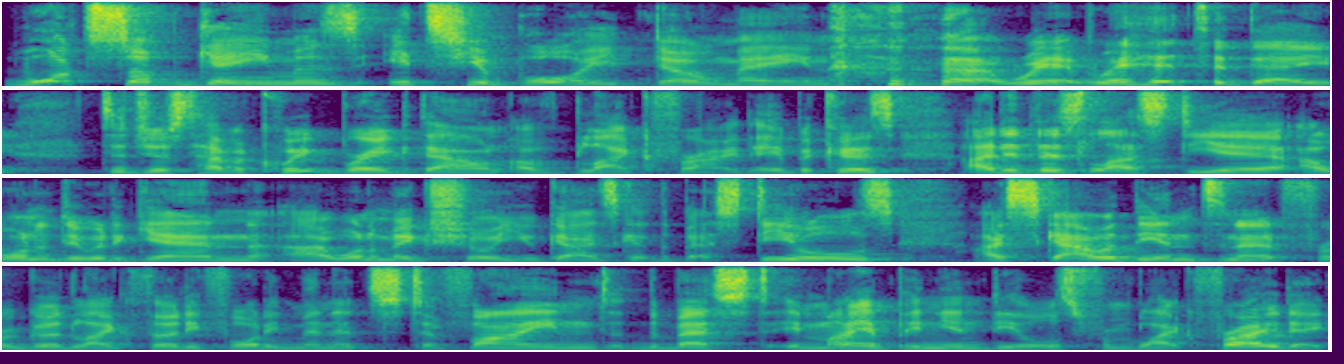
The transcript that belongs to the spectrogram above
What's up gamers, it's your boy Domain. we're, we're here today to just have a quick breakdown of Black Friday because I did this last year, I want to do it again, I want to make sure you guys get the best deals. I scoured the internet for a good like 30-40 minutes to find the best, in my opinion, deals from Black Friday.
